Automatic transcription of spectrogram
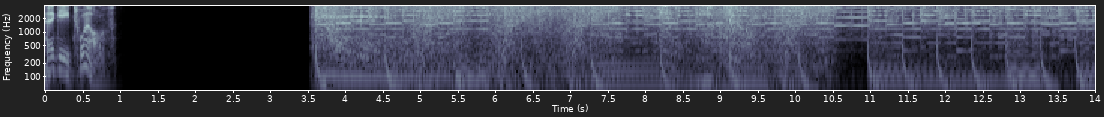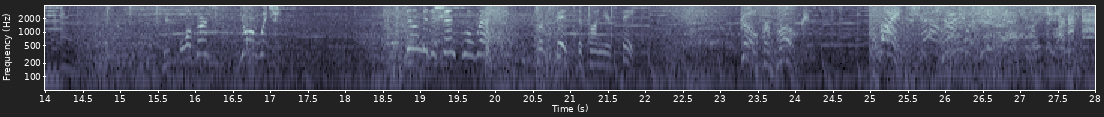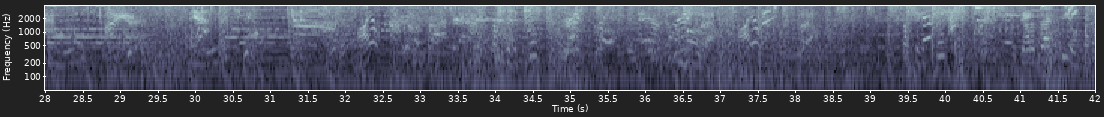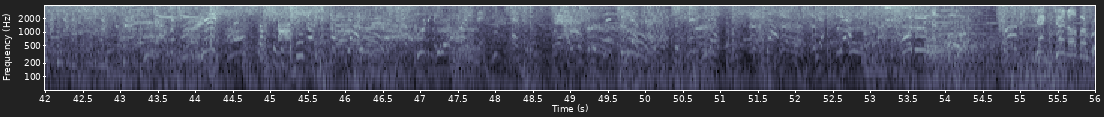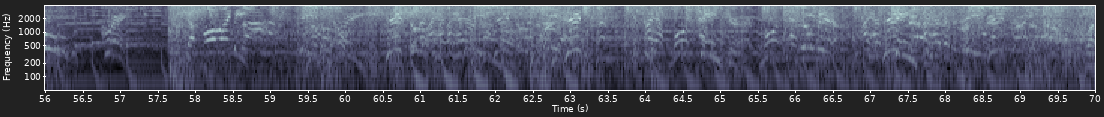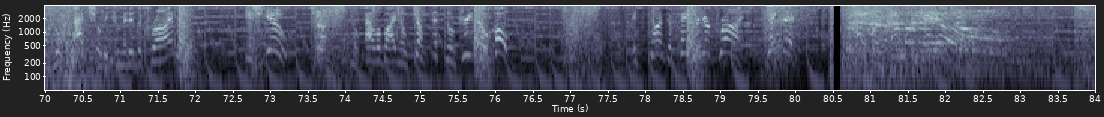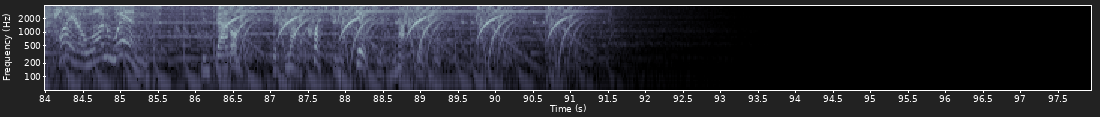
Peggy 12. Miss Walters, your witness. Soon the defense will rest, for fist upon your face. Go for broke. Fight! Something is this? Maya? Something is this? I've got a bad feeling. Something is this? According to witness, evidence. I will submit the evidence. Submit the evidence. Got it. Yeah, yes. Order in the court! Objection overruled! Great. Got all I need. One who actually committed the crime is you. No alibi, no justice, no dream, no hope. It's time to pay for your crimes. Take this. Combo KO! Player one wins! In battle, it's not a question of guilty or not guilty.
